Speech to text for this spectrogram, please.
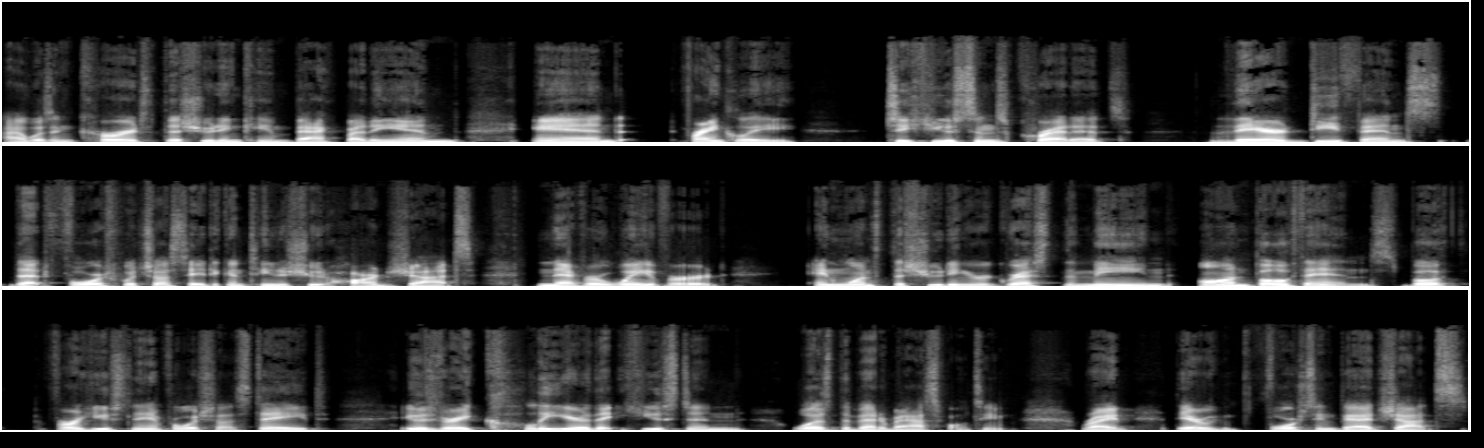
I was encouraged the shooting came back by the end. And frankly, to Houston's credit, their defense that forced Wichita State to continue to shoot hard shots never wavered. And once the shooting regressed the mean on both ends, both for Houston and for Wichita State, it was very clear that Houston was the better basketball team, right? They were forcing bad shots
